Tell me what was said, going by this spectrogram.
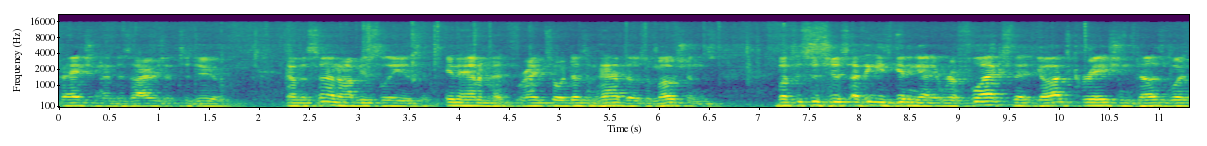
fashioned and desires it to do. Now, the sun obviously is inanimate, right? So it doesn't have those emotions. But this is just, I think he's getting at it, reflects that God's creation does what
